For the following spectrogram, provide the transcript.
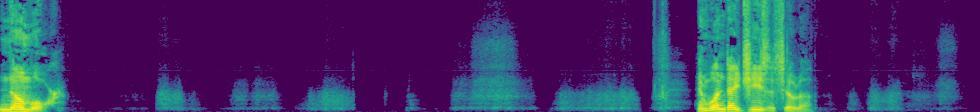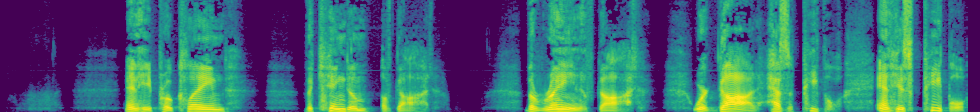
no more. And one day Jesus showed up. and he proclaimed the kingdom of God, the reign of God, where God has a people and his people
